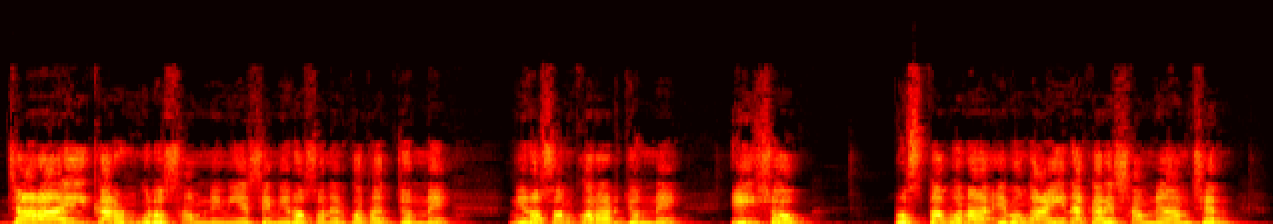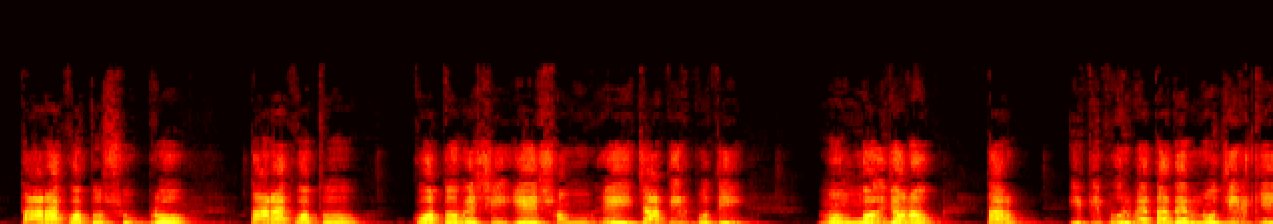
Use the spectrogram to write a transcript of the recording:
যারা এই কারণগুলো সামনে নিয়ে এসে নিরসনের কথার জন্যে, নিরসন করার জন্যে এইসব প্রস্তাবনা এবং আইন আকারে সামনে আনছেন, তারা কত শুভ্র? তারা কত কত বেশি এ এই জাতির প্রতি মঙ্গলজনক। তার ইতিপূর্বে তাদের নজির কি,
